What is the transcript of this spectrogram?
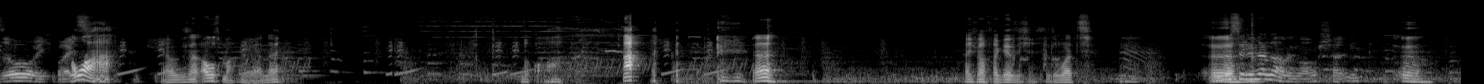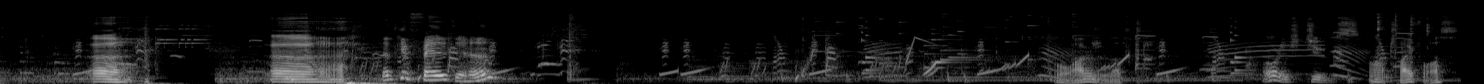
so, ich weiß. Aua! Ja, wir müssen halt ausmachen, ja, ne? Oh. Äh. ich war vergesse ich sowas. Du musst dir den Alarm immer ausschalten. Äh. Äh. Äh. Das gefällt dir, hä? Orangensaft. Orange Juice. Oh, Triforce.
